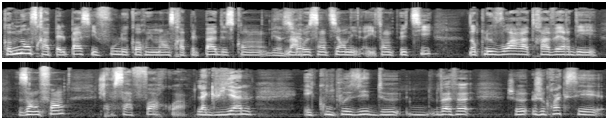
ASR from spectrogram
Comme nous, on se rappelle pas, c'est fou le corps humain, on se rappelle pas de ce qu'on a sûr. ressenti en étant petit. Donc le voir à travers des enfants, je trouve ça fort, quoi. La Guyane est composée de. enfin, je, je crois que c'est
